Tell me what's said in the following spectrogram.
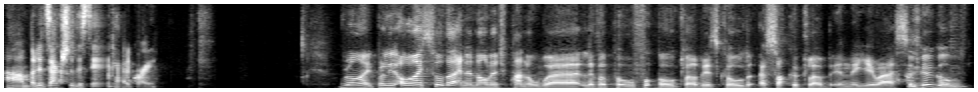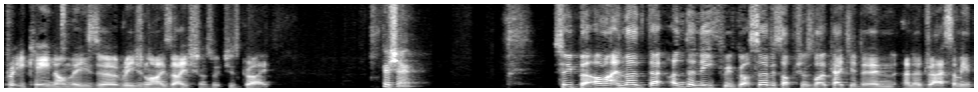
um, but it's actually the same category. Right, brilliant. Oh, I saw that in a knowledge panel where Liverpool Football Club is called a soccer club in the US. So Google's pretty keen on these uh, regionalizations, which is great. For sure. Super. All right. And that underneath, we've got service options located in an address. I mean,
